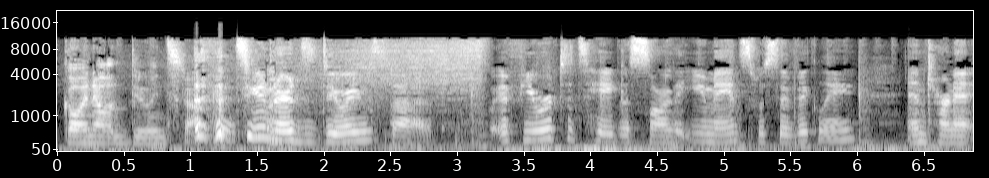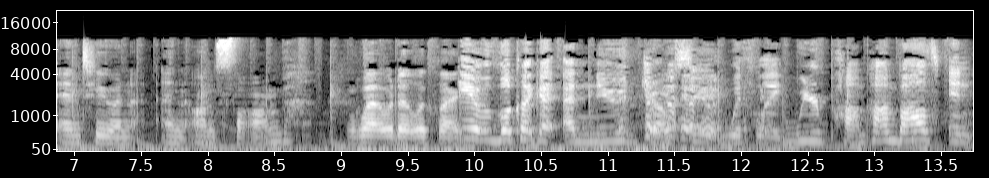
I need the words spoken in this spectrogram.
going out and doing stuff. Two nerds doing stuff. If you were to take a song that you made specifically and turn it into an, an ensemble, what would it look like? It would look like a, a nude jumpsuit with like weird pom pom balls in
